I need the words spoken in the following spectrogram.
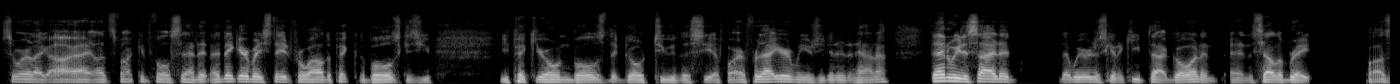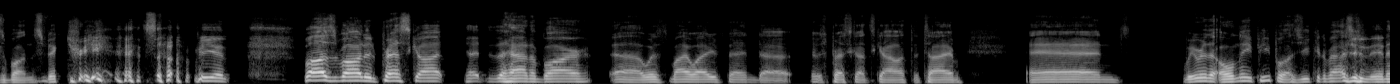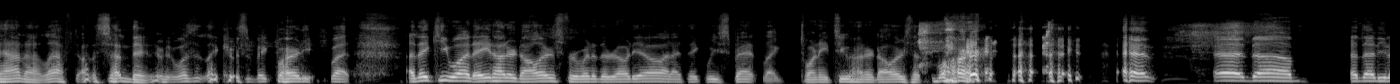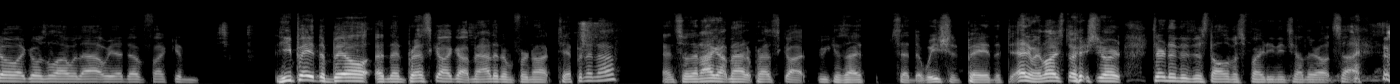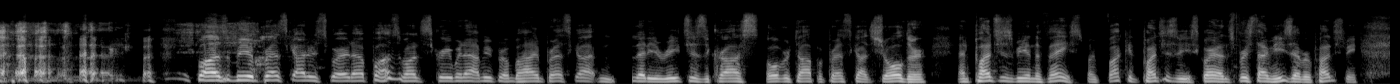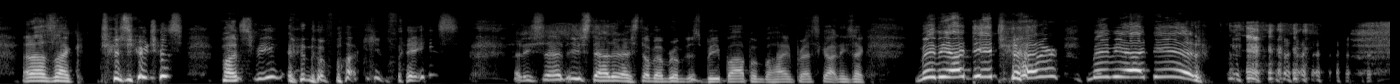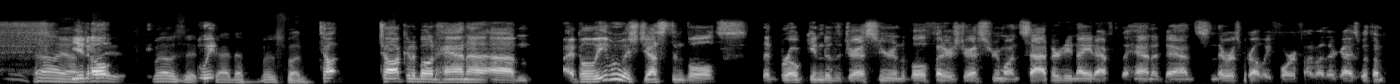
So we're like, all right, let's fucking full send it. And I think everybody stayed for a while to pick the bulls because you you pick your own bulls that go to the CFR for that year, and we usually did it in Hanna. Then we decided that we were just going to keep that going and and celebrate Pozzobon's victory. so me and Pozzobon and Prescott head to the Hanna bar uh, with my wife, and uh, it was Prescott's gal at the time. And we were the only people, as you can imagine, in Hanna left on a Sunday. It wasn't like it was a big party, but I think he won eight hundred dollars for winning the rodeo, and I think we spent like twenty two hundred dollars at the bar. and and um, and then you know what goes along with that? We end up fucking. He paid the bill, and then Prescott got mad at him for not tipping enough, and so then I got mad at Prescott because I said that we should pay the. T- anyway, long story short, turned into just all of us fighting each other outside. Pause me and Prescott are squared up. On screaming at me from behind Prescott, and then he reaches across over top of Prescott's shoulder and punches me in the face. Like fucking punches me square. It's the first time he's ever punched me, and I was like, "Did you just punch me in the fucking face?" And he said, "He's standing there." I still remember him just beat bopping behind Prescott, and he's like. Maybe I did, Tanner. Maybe I did. oh yeah. You know, well, that was it. we- kind of. It was fun. Talking about Hanna, um, I believe it was Justin Volts that broke into the dressing room, the bullfighters dressing room on Saturday night after the Hanna dance, and there was probably four or five other guys with them.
